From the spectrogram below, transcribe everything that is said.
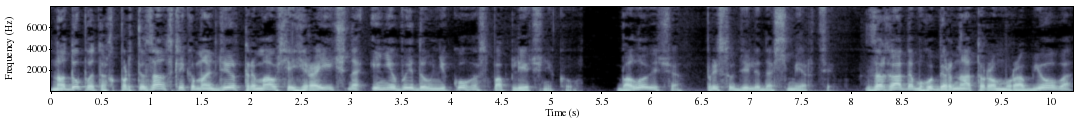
На допытах партызанскі камандзір трымаўся гераічна і не выдаў нікога з паплечнікаў баловіча прысудзілі да смерці загадам губернатора мурав'ёва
